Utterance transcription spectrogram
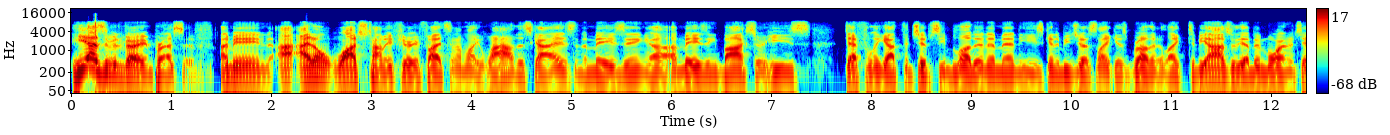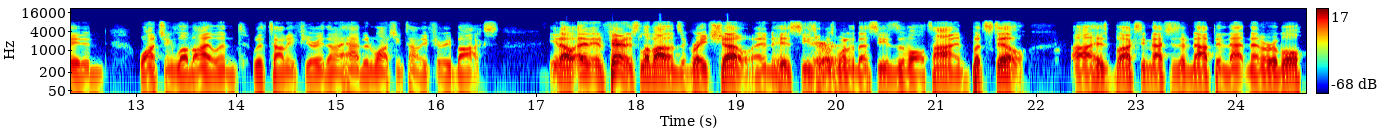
He hasn't been very impressive. I mean, I, I don't watch Tommy Fury fights and I'm like, wow, this guy is an amazing, uh, amazing boxer. He's definitely got the gypsy blood in him and he's going to be just like his brother. Like, to be honest with you, I've been more entertained watching Love Island with Tommy Fury than I have been watching Tommy Fury box. You know, and in fairness, Love Island's a great show and his season sure. was one of the best seasons of all time, but still, uh, his boxing matches have not been that memorable.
